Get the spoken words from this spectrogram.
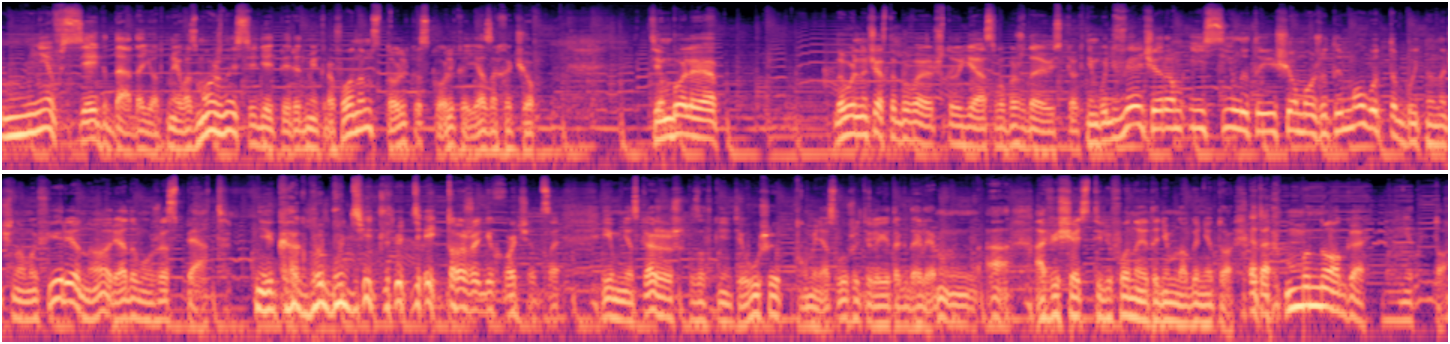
не всегда дает мне возможность сидеть перед микрофоном столько, сколько я захочу. Тем более, Довольно часто бывает, что я освобождаюсь как-нибудь вечером, и силы-то еще, может, и могут-то быть на ночном эфире, но рядом уже спят. И как бы будить людей тоже не хочется. И мне скажешь, заткните уши, у меня слушатели и так далее. А, а вещать с телефона это немного не то. Это много не то.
